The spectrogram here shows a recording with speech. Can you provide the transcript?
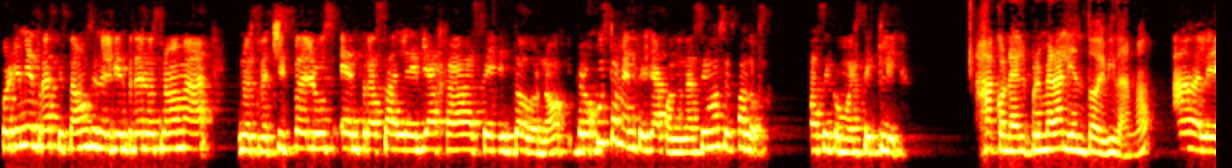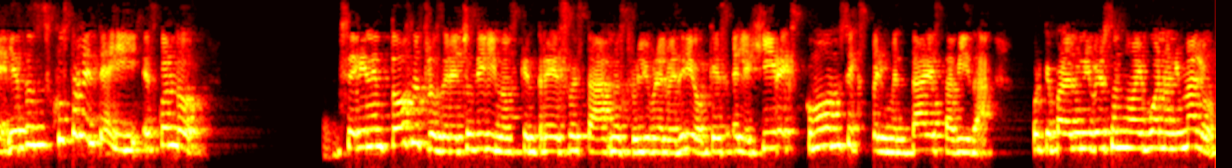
Porque mientras que estamos en el vientre de nuestra mamá, nuestra chispa de luz entra, sale, viaja, hace y todo, ¿no? Pero justamente ya cuando nacemos es cuando hace como este clic. Ajá, con el primer aliento de vida, ¿no? Ándale, y entonces justamente ahí es cuando se vienen todos nuestros derechos divinos, que entre eso está nuestro libre albedrío, que es elegir cómo vamos a experimentar esta vida, porque para el universo no hay bueno ni malo,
